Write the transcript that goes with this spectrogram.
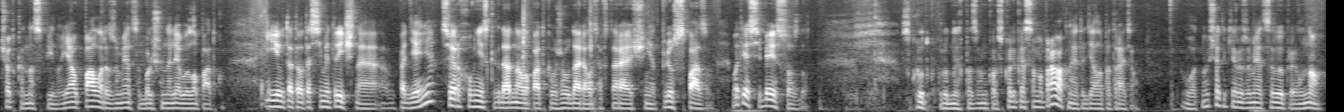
четко на спину. Я упал, разумеется, больше на левую лопатку. И вот это вот асимметричное падение сверху вниз, когда одна лопатка уже ударилась, а вторая еще нет, плюс спазм. Вот я себе и создал скрутку грудных позвонков. Сколько я самоправок на это дело потратил? Вот, но все-таки, разумеется, выправил. Но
